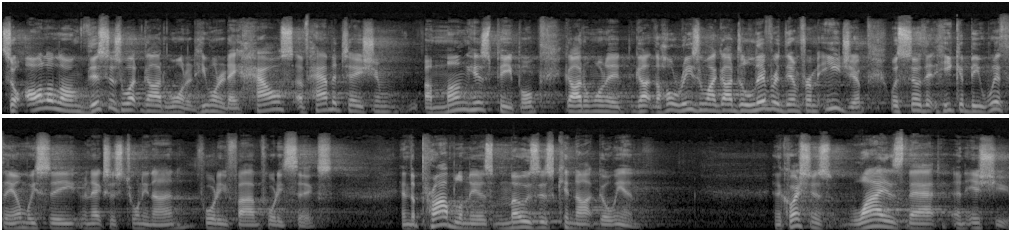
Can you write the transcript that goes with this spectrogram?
So, all along, this is what God wanted. He wanted a house of habitation among his people. God wanted, God, the whole reason why God delivered them from Egypt was so that he could be with them. We see in Exodus 29, 45, 46. And the problem is Moses cannot go in. And the question is, why is that an issue?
